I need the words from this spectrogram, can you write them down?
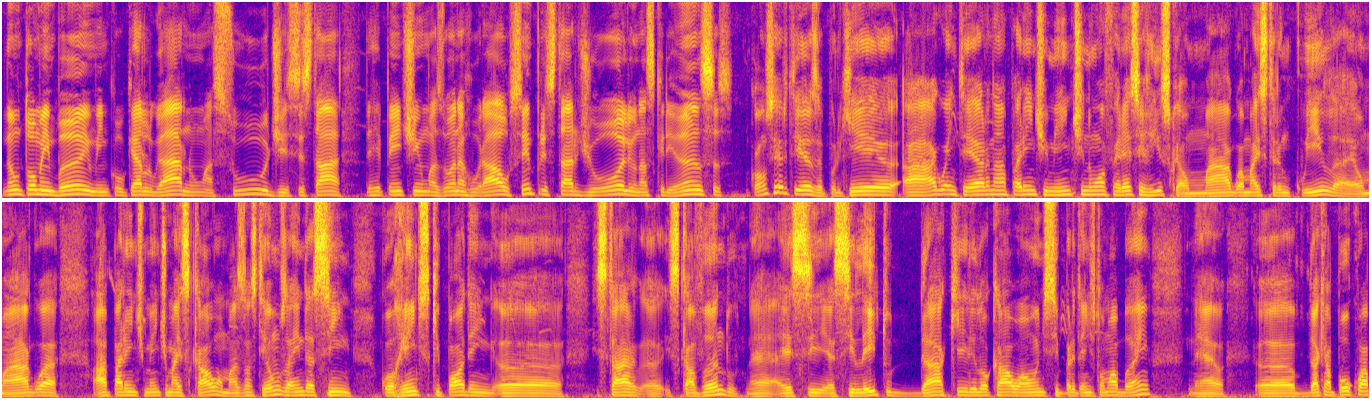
não tomem banho em qualquer lugar, num açude, se está de repente em uma zona rural, sempre estar de olho nas crianças? Com certeza, porque a água interna aparentemente não oferece risco, é uma água mais tranquila, é uma água aparentemente mais calma, mas nós temos ainda assim correntes que podem uh, estar uh, escavando né, esse, esse leito daquele local onde se pretende tomar banho. Né? Uh, daqui a pouco a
